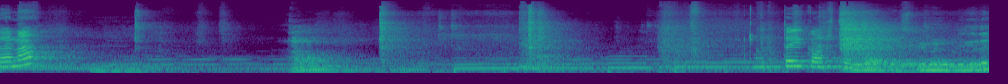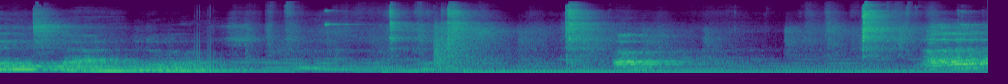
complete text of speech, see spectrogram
তাই না? উঠতেই কষ্ট। হেই দেখো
